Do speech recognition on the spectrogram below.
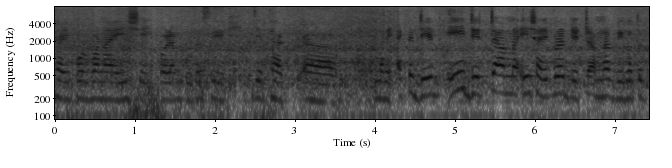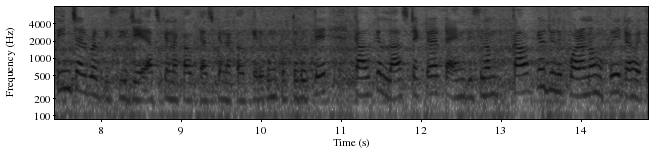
শাড়ি পরবো না? এই সেই পরে আমি বলতেছি যে, থাক মানে একটা ডেট এই ডেটটা আমরা, এই শাড়ি পরার ডেটটা আমরা বিগত তিন চারবার দিছি যে, আজকে না কালকে, আজকে না কালকে। এরকম করতে করতে কালকে লাস্ট একটা টাইম দিছিলাম। কালকেও যদি পড়ানো হতো, এটা হয়তো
